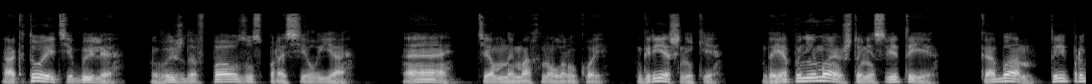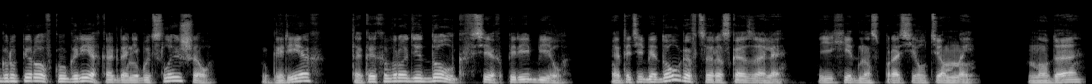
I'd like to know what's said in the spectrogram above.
а кто эти были?» Выждав паузу, спросил я. «А, — темный махнул рукой, — грешники. Да я понимаю, что не святые. Кабан, ты про группировку «Грех» когда-нибудь слышал? «Грех? Так их вроде долг всех перебил. Это тебе долговцы рассказали?» — ехидно спросил темный. «Ну да,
